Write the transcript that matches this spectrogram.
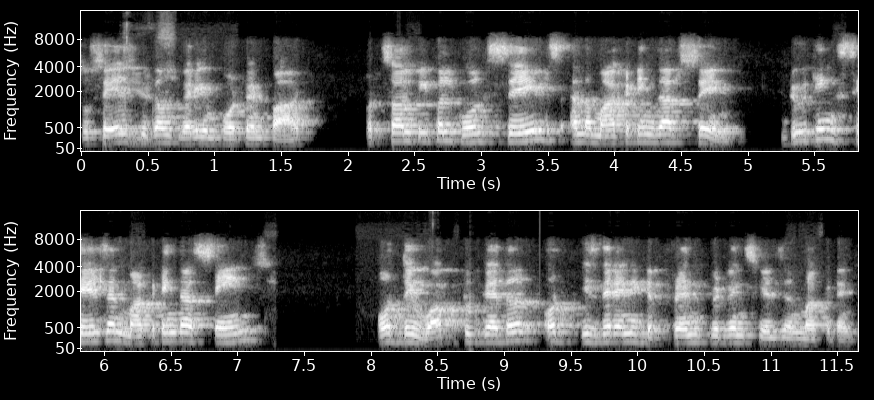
so sales yes. becomes very important part. But some people call sales and the marketing are same. Do you think sales and marketing are same, or they work together, or is there any difference between sales and marketing?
